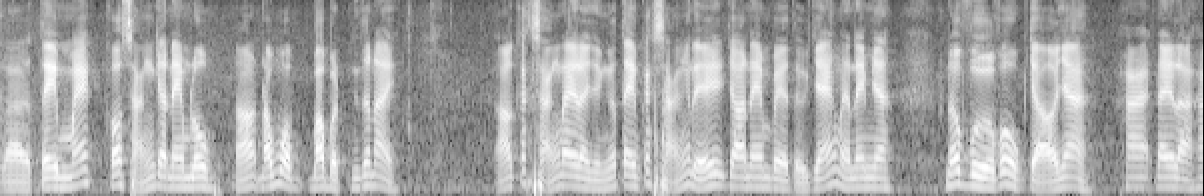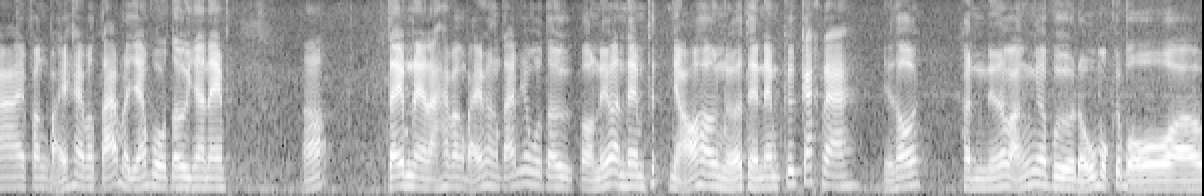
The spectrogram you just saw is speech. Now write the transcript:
là tem mát có sẵn cho anh em luôn đó đóng vào bao bịch như thế này đó cắt sẵn đây là những cái tem cắt sẵn để cho anh em về tự dán này anh em nha nó vừa với hột chợ nha hai đây là hai phân bảy hai phân tám là dán vô tư nha anh em đó tem này là hai phân bảy phân tám dán vô tư còn nếu anh em thích nhỏ hơn nữa thì anh em cứ cắt ra vậy thôi hình thì nó vẫn vừa đủ một cái bộ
